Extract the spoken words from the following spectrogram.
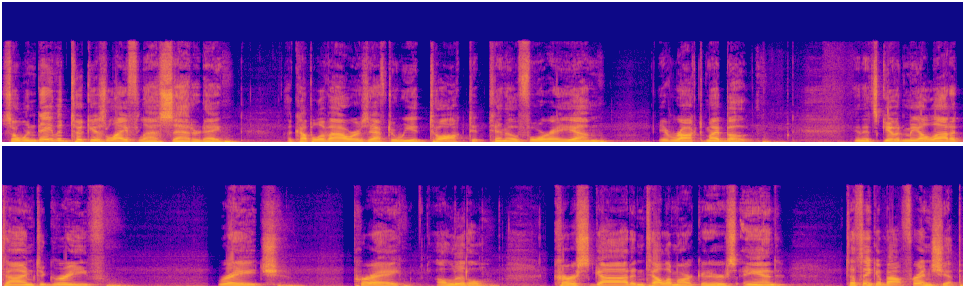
So when David took his life last Saturday, a couple of hours after we had talked at 10:04 a.m., it rocked my boat. And it's given me a lot of time to grieve, rage, pray a little, curse God and telemarketers, and to think about friendship.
